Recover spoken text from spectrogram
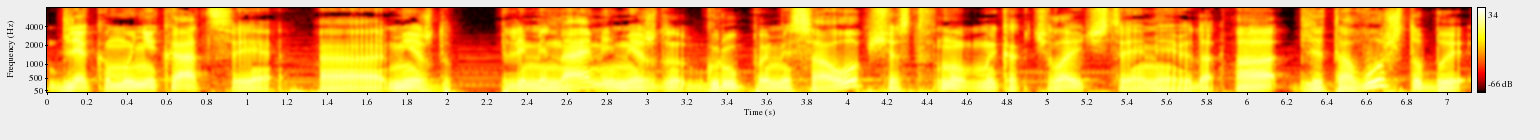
для коммуникации э, между племенами, между группами сообществ, ну, мы как человечество, я имею в виду, а для того, чтобы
